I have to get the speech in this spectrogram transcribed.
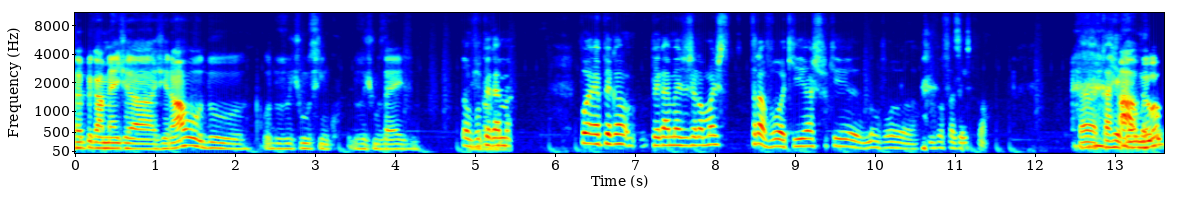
Você vai pegar a média geral ou, do, ou dos últimos cinco? Dos últimos dez? Não, vou pegar. Pô, é pegar, pegar a média geral, mas travou aqui. Acho que não vou, não vou fazer isso, não. Tá carregando. Ah, o meu.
